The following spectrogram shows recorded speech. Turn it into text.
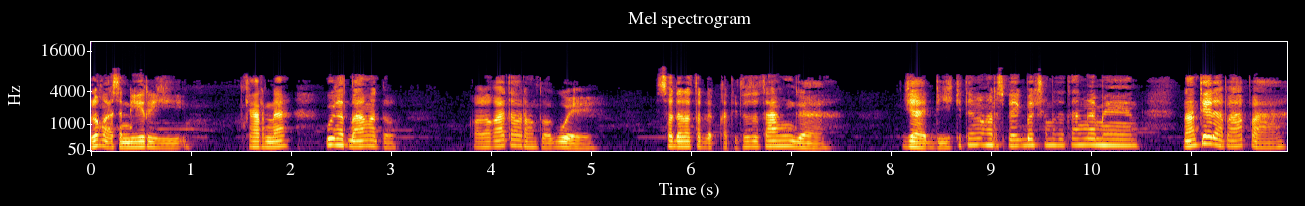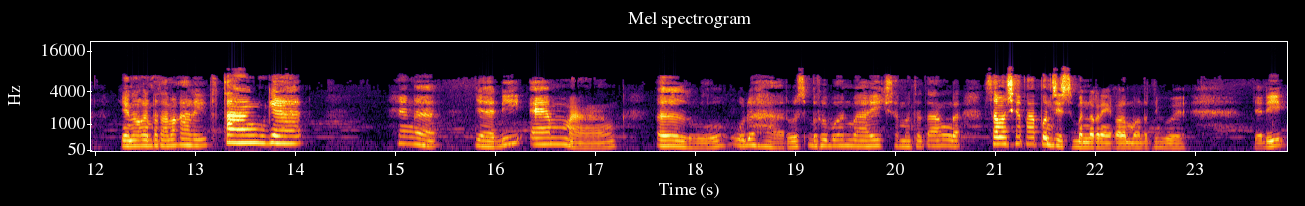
Lo nggak sendiri. Karena gue ingat banget tuh kalau kata orang tua gue saudara terdekat itu tetangga. Jadi kita memang harus baik-baik sama tetangga men. Nanti ada apa-apa yang nolongin pertama kali tetangga. Ya enggak jadi emang lu udah harus berhubungan baik sama tetangga. Sama siapa pun sih sebenarnya kalau menurut gue. Jadi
